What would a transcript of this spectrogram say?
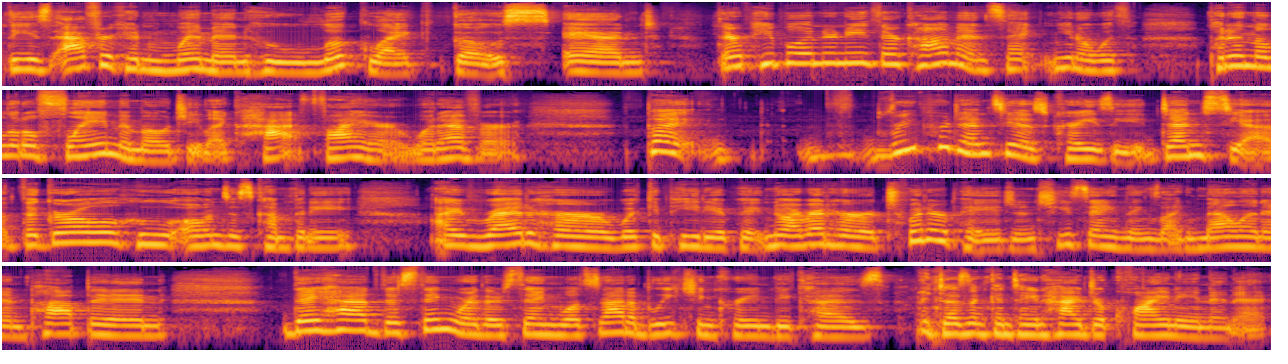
these african women who look like ghosts and there are people underneath their comments saying you know with put in the little flame emoji like hot fire whatever. But Reprudencia is crazy. Dencia, the girl who owns this company, I read her Wikipedia page. No, I read her Twitter page, and she's saying things like melanin poppin'. They have this thing where they're saying, well, it's not a bleaching cream because it doesn't contain hydroquinone in it,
